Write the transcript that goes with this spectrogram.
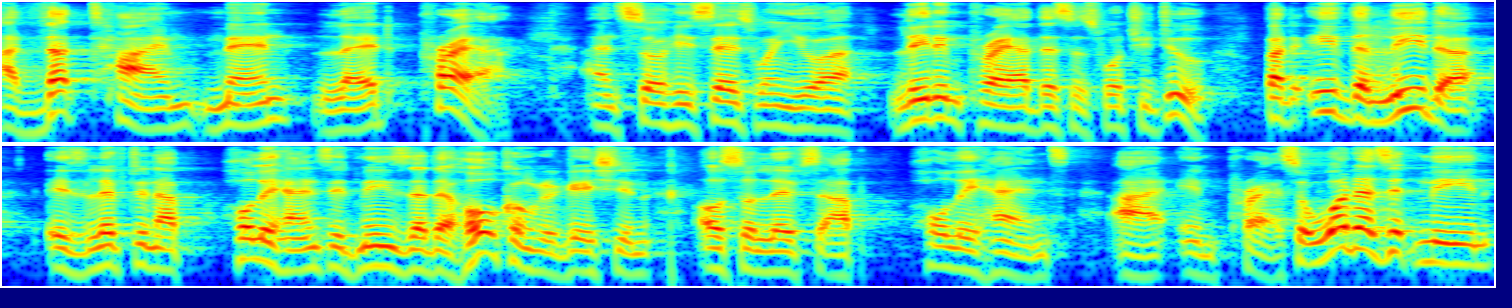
at that time, men led prayer. And so he says, when you are leading prayer, this is what you do. But if the leader is lifting up holy hands, it means that the whole congregation also lifts up holy hands uh, in prayer. So, what does it mean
